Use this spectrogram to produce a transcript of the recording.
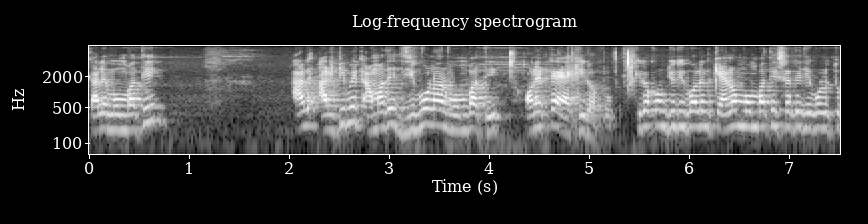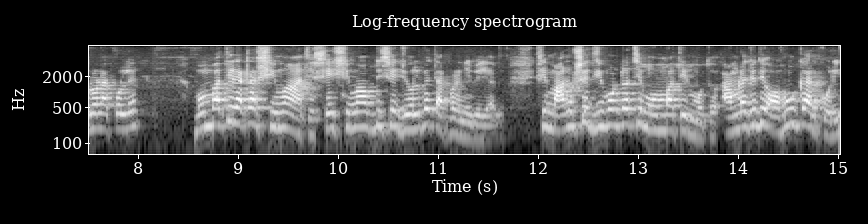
তাহলে মোমবাতি, আর আলটিমেট আমাদের জীবন আর মোমবাতি অনেকটা একই রকম। কীরকম যদি বলেন, কেন মোমবাতির সাথে জীবনের তুলনা করলেন? মোমবাতির একটা সীমা আছে, সেই সীমা অবধি সে জ্বলবে, তারপরে নিভে যাবে। সেই মানুষের জীবনটা হচ্ছে মোমবাতির মতো। আমরা যদি অহংকার করি,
